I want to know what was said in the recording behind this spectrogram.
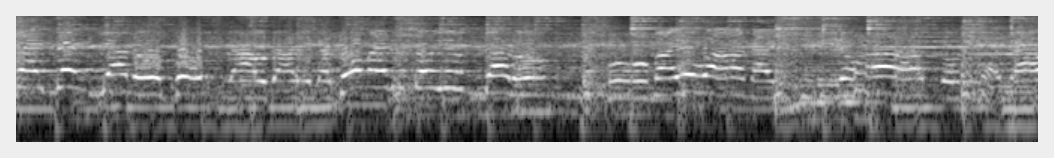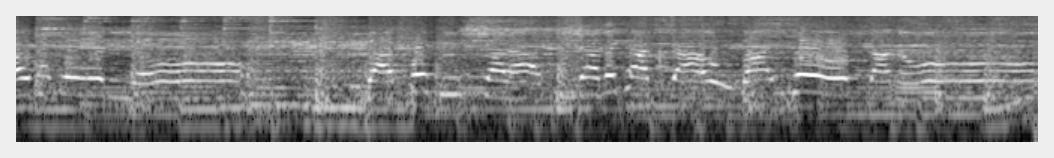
命前夜の僕らを誰が止めると言うんだろう。もう迷わない君のハートに旗を立てるよ。は僕からひらめかったを奪い取ったの「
